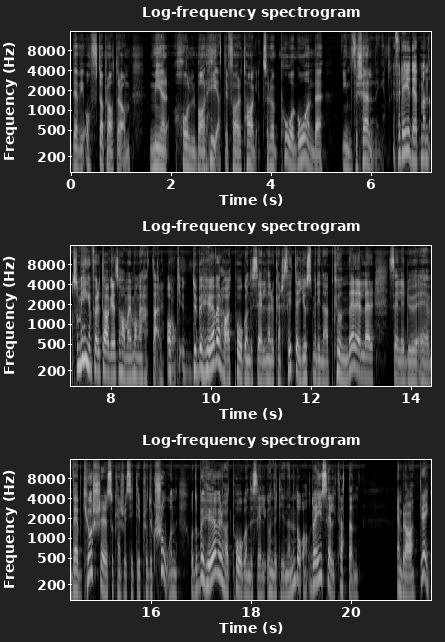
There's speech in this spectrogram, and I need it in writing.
det vi ofta pratar om, mer hållbarhet i företaget. Så du har pågående införsäljning. För det är ju det att man som egenföretagare så har man ju många hattar. Och ja. du behöver ha ett pågående sälj när du kanske sitter just med dina kunder eller säljer du eh, webbkurser så kanske du sitter i produktion. Och då behöver du ha ett pågående sälj under tiden ändå. Och då är ju säljtratten en bra grej.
